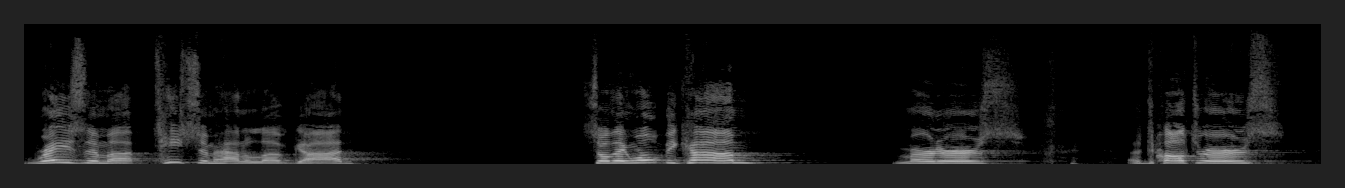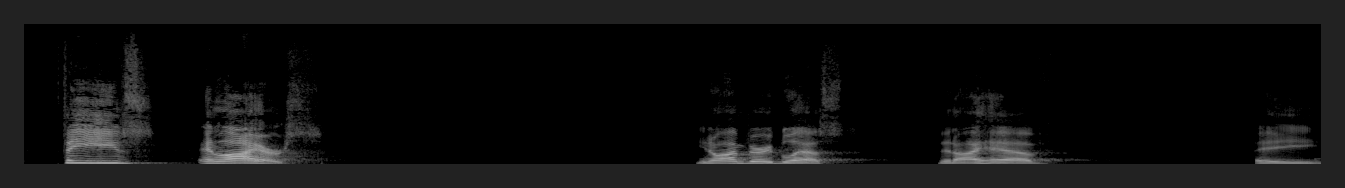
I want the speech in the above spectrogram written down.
raise them up, teach them how to love God, so they won't become murderers, adulterers, thieves, and liars. You know, I'm very blessed that I have a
